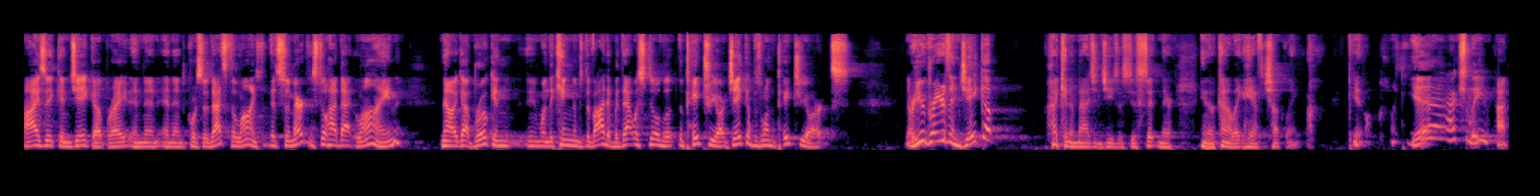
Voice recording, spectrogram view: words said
Isaac and Jacob, right? And then, and then, of course, so that's the line. The Samaritans still had that line. Now it got broken when the kingdoms divided, but that was still the, the patriarch. Jacob was one of the patriarchs. Are you greater than Jacob? I can imagine Jesus just sitting there, you know, kind of like half chuckling. You know, yeah, actually, I,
